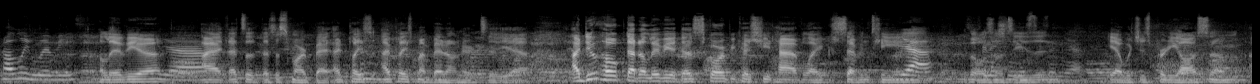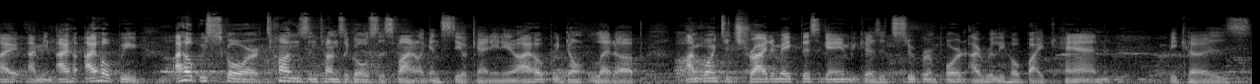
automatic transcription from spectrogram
Probably Livy. Olivia. Yeah. I, that's a that's a smart bet. I'd place I placed my bet on her too. Yeah. I do hope that Olivia does score because she'd have like 17 Yeah. goals in the the season. season, yeah. Yeah, which is pretty awesome. I, I mean I, I hope we I hope we score tons and tons of goals this final against Steel Canyon. You know, I hope we don't let up. I'm going to try to make this game because it's super important. I really hope I can because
